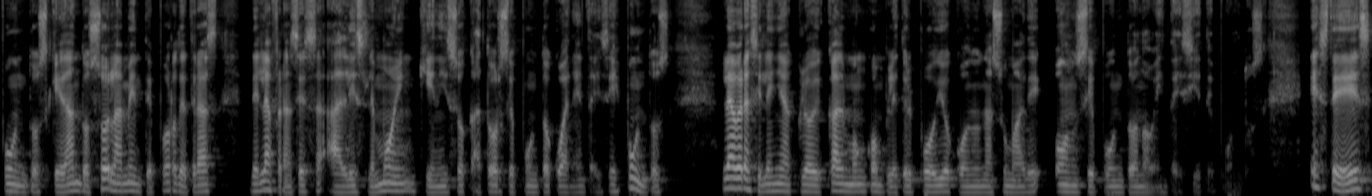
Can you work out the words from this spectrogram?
puntos, quedando solamente por detrás de la francesa Alice Lemoyne, quien hizo 14.46 puntos. La brasileña Chloe Calmon completó el podio con una suma de 11.97 puntos. Este es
